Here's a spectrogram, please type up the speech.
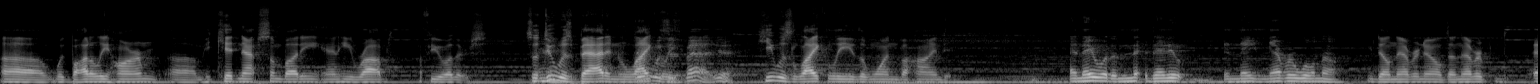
uh, with bodily harm. Um, he kidnapped somebody and he robbed a few others. So, dude was bad and It was likely bad, yeah. he was likely the one behind it. And they would have, they and they never will know. They'll never know. They'll never. uh,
